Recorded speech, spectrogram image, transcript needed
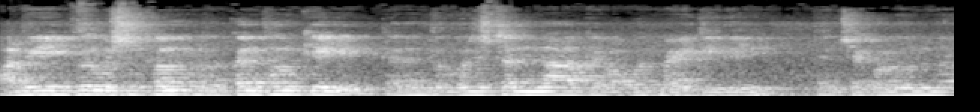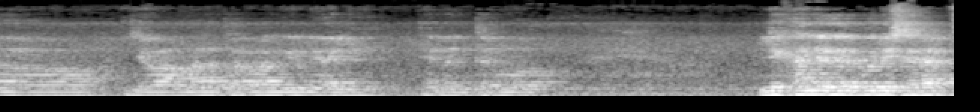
आम्ही इन्फॉर्मेशन कम कन्फर्म केली. त्यानंतर वरिष्ठांना त्याबाबत माहिती दिली. त्यांच्याकडून जेव्हा आम्हाला परवानगी मिळाली त्यानंतर मग लेखानगर परिसरात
